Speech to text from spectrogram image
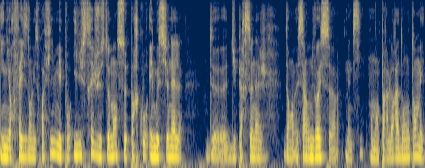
in your face dans les trois films, mais pour illustrer justement ce parcours émotionnel de, du personnage. Dans A Silent Voice, euh, même si on en parlera dans longtemps, mais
